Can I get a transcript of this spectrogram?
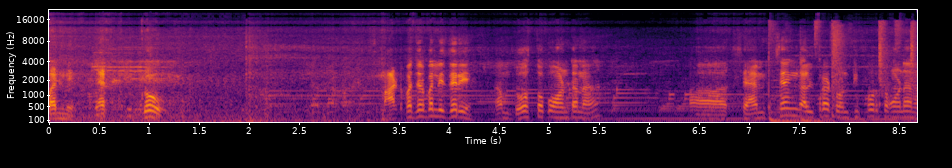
ಬನ್ನಿ ಲೆಟ್ಸ್ ಗೋ ಸ್ಮಾರ್ಟ್ ಬಜಾರ್ ಬಲ್ಲಿ ಇದ್ದೀರಿ? ನಮ್ಮ ದೋಸ್ತ್ ಒಬ್ಬ ಹೊಂಟನ. ಸ್ಯಾಮ್ಸಂಗ್ ಅಲ್ಟ್ರಾ ಟ್ವೆಂಟಿ ಫೋರ್ ತಗೊಂಡನ,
